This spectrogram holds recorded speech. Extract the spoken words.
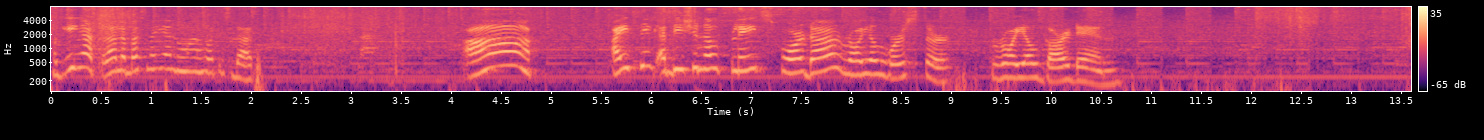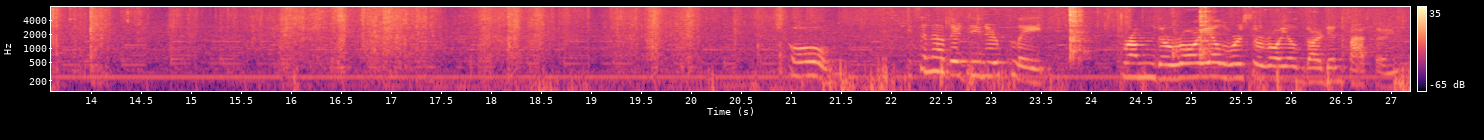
Mag-ingat, lalabas na yan. Oh. What is that? Ah, I think additional plates for the Royal Worcester Royal Garden. Oh, it's another dinner plate from the Royal Worcester Royal Garden pattern.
